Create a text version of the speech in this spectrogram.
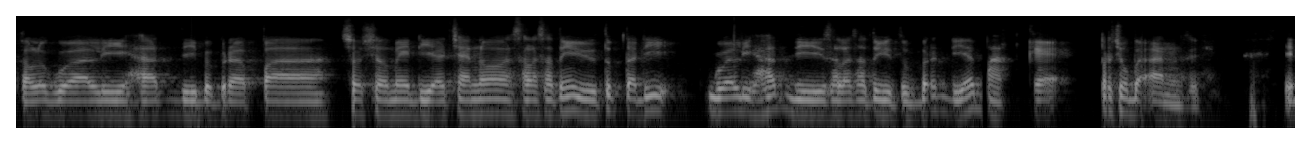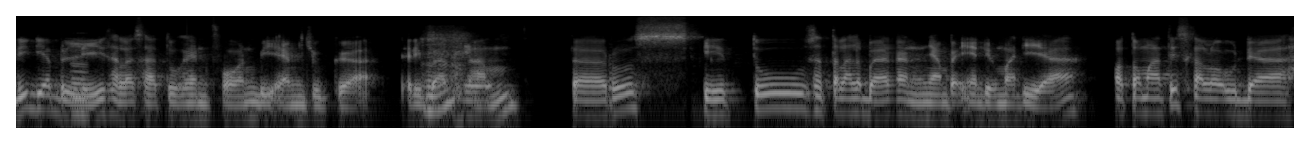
Kalau gua lihat di beberapa social media channel, salah satunya YouTube tadi, gua lihat di salah satu YouTuber dia pakai percobaan sih. Jadi dia beli salah satu handphone BM juga dari Hmm. Terus itu setelah lebaran nyampe di rumah dia, otomatis kalau udah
